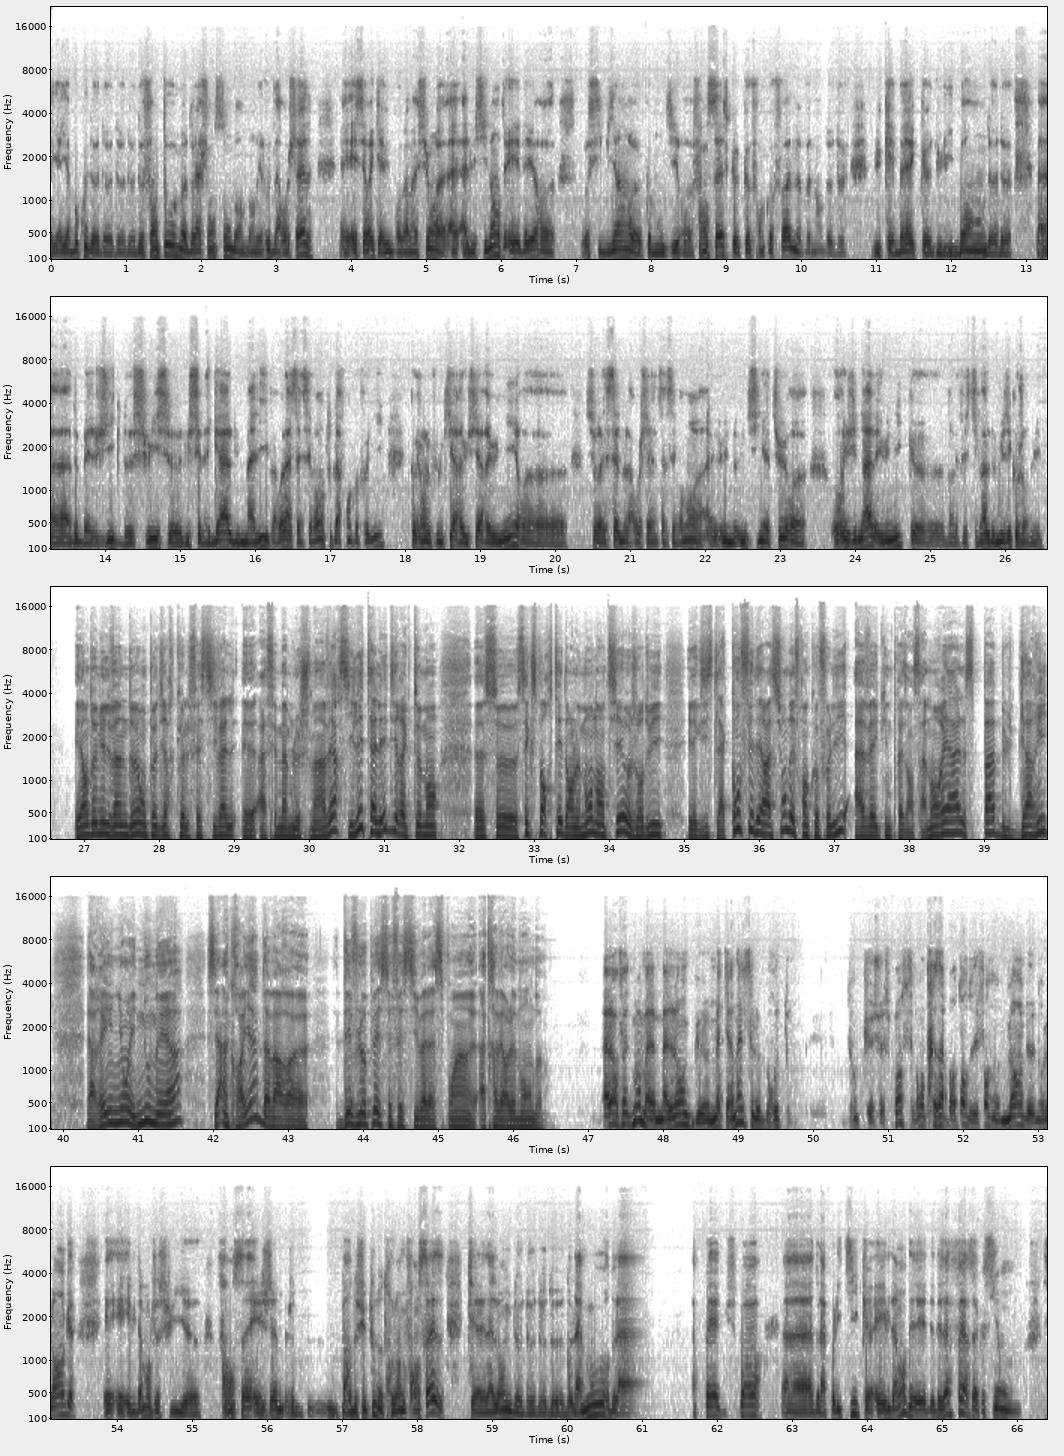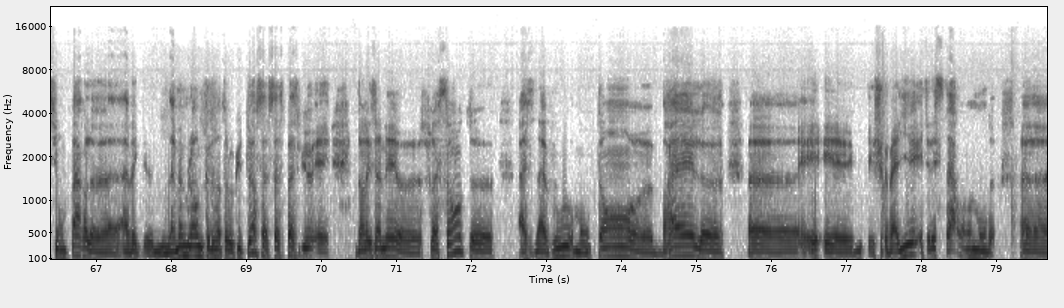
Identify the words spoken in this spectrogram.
Il y, a beaucoup de, fantômes de la chanson dans, les rues de La Rochelle. Et, c'est vrai qu'il y a eu une programmation hallucinante. Et d'ailleurs, aussi bien, comment dire, française que, francophone, venant du Québec, du Liban, de, Belgique, de Suisse, du Sénégal, du Mali. Enfin voilà, c'est vraiment toute la francophonie que Jean-Luc Foulquier a réussi à réunir sur les scènes de La Rochelle. Ça, c'est vraiment une, signature euh, originale et unique euh, dans les festivals de musique aujourd'hui. Et en 2022, on peut dire que le festival euh, a fait même le chemin inverse. Il est allé directement se s'exporter dans le monde entier. Aujourd'hui, il existe la Confédération des Francopholies avec une présence à Montréal, Spa, Bulgarie, La Réunion et Nouméa. C'est incroyable d'avoir développé ce festival à ce point à travers le monde. Alors en fait, moi, ma langue maternelle, c'est le breton. Donc euh, je pense que c'est vraiment très important de défendre nos langues, nos langues. Et, évidemment, je suis euh, français et j'aime par-dessus tout notre langue française, qui est la langue de, l'amour, de la paix, du sport, euh, de la politique et évidemment des, des, affaires. C'est-à-dire que si on, si on parle euh, avec la même langue que nos interlocuteurs, ça, ça se passe mieux. Et dans les années 60, euh, Aznavour, Montand, Brel et, et, Chevalier étaient des stars dans le monde.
